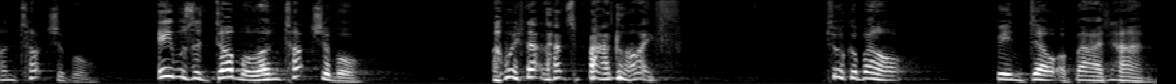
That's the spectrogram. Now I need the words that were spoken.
untouchable. He was a double untouchable. I mean, that, that's bad life. Talk about being dealt a bad hand.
